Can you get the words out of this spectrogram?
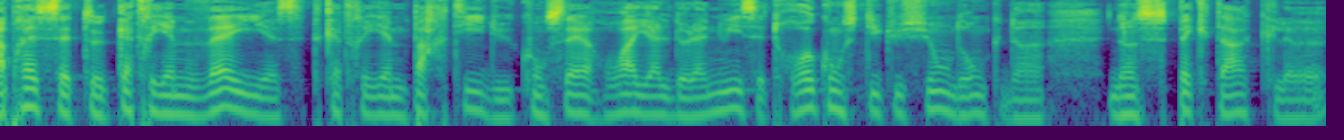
Après cette quatrième veille, cette quatrième partie du concert royal de la nuit, cette reconstitution donc d'un spectacle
